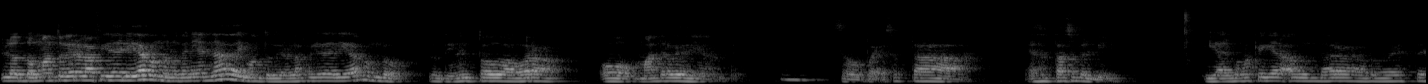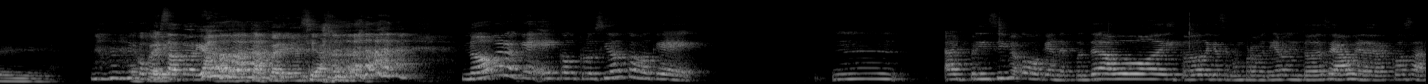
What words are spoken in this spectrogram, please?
los dos mantuvieron la fidelidad cuando no tenían nada y mantuvieron la fidelidad cuando lo tienen todo ahora o más de lo que tenían antes. So, pues eso está, eso está súper bien. ¿Y algo más que quieras abundar a todo este... toda esta experiencia? No, pero que en conclusión como que mm, al principio como que después de la boda y todo, de que se comprometieron y todo ese auge de las cosas,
